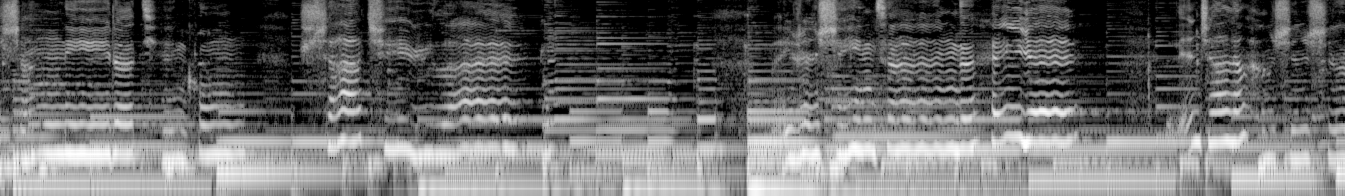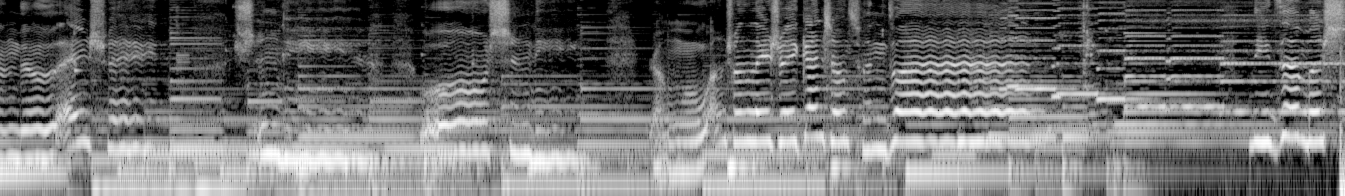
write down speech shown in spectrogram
想你的天空下起雨来，人心疼的黑夜。脸颊两行深深的泪水，是你，我是你，让我望穿泪水，肝肠寸断。你怎么舍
